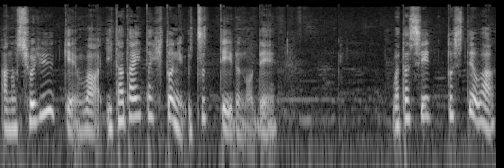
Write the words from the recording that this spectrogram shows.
あの所有権はいただいた人に移っているので私としては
